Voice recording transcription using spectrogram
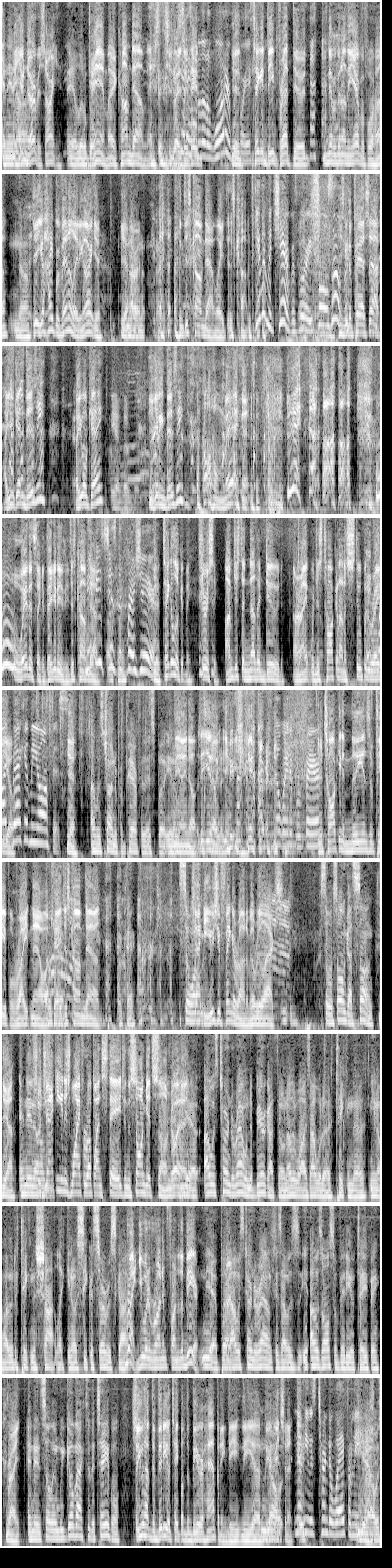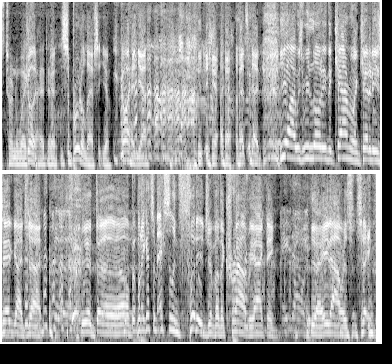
and then Hey, you're uh, nervous, aren't you? Yeah, a little bit. Damn, hey, calm down, man. She's ready Should have had "Take- a little water yeah, before you. take a deep breath, dude. You've never been on the air before, huh? No. Yeah, you're hyperventilating, aren't you? Yeah, No, all right. just calm down. Wait, just calm down. Give him a chair before he falls over. He's going to pass out. Are you getting dizzy? Are you okay? Yeah, a little bit. You're getting dizzy? Oh, man. Ooh, wait a second. Take it easy. Just calm Maybe down. it's just the fresh air. Yeah, take a look at me. Seriously. I'm just another dude, all right? We're just talking on a stupid It's radio. like back in the office. yeah. I was trying to prepare for this, but you know. Yeah, I know. You know, you're, There's no way to prepare. you're talking to millions of people right now, okay? Just calm down. Okay. So um, Jackie, use your finger on him. He'll relax. So the song got sung. Yeah. And then So um, Jackie and his wife are up on stage, and the song gets sung. Go ahead. Yeah, I was turned around when the beer got thrown. Otherwise, I would have taken the, you know, I would have taken the shot like, you know, a Secret Service guy. Right. You would have run in front of the beer. Yeah, but Right. I was turned around because I was, I was also videotaping. Right. And then so then we go back to the table. So you have the videotape of the beer happening, the the uh, beer No. incident. No, he was turned away from the. Yeah, I was turned away. Good. I had to, good. Sabruto laughs at you. Go ahead, yeah. yeah, that's good. Yeah, I was reloading the camera when Kennedy's head got shot. yeah, duh. but, but I got some excellent footage of uh, the crowd reacting. Eight hours. Yeah, eight hours. of tape.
